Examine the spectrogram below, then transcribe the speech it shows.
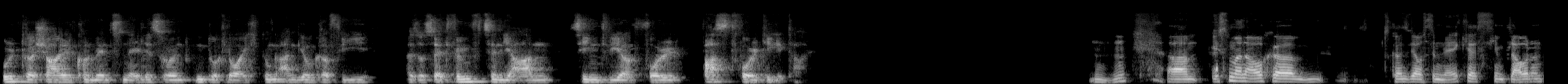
Ultraschall, konventionelles Röntgen, Durchleuchtung, Angiografie. Also seit 15 Jahren sind wir voll, fast voll digital. Mhm. Ähm, ist man auch, ähm, das können Sie aus dem Nähkästchen plaudern.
